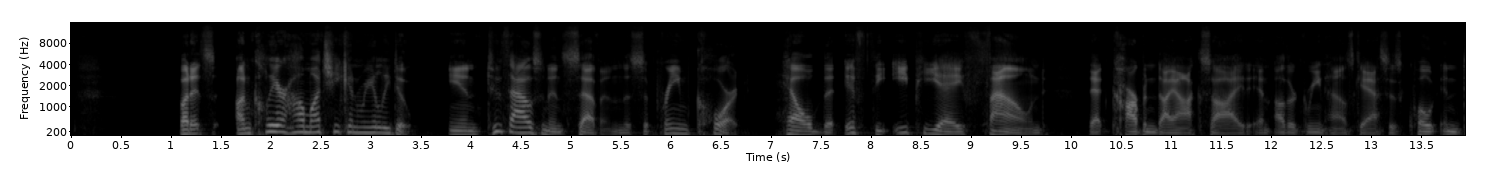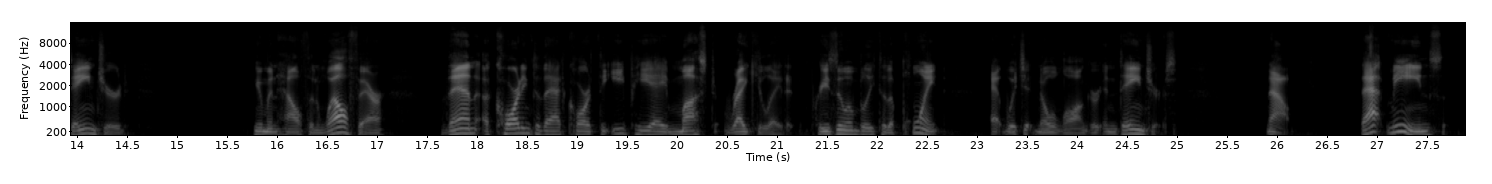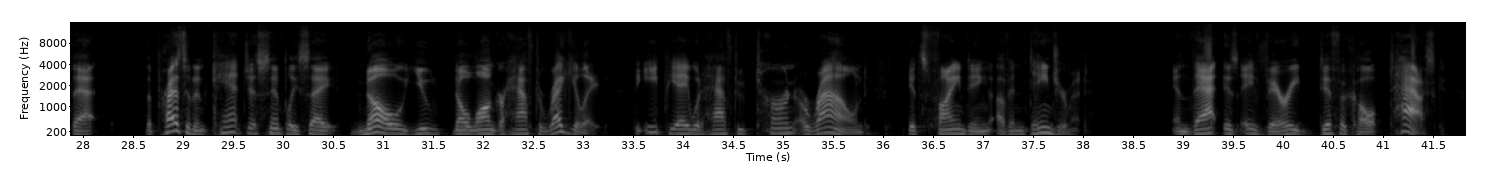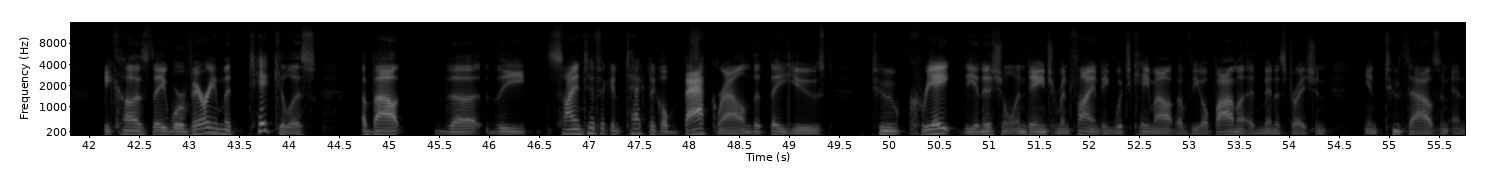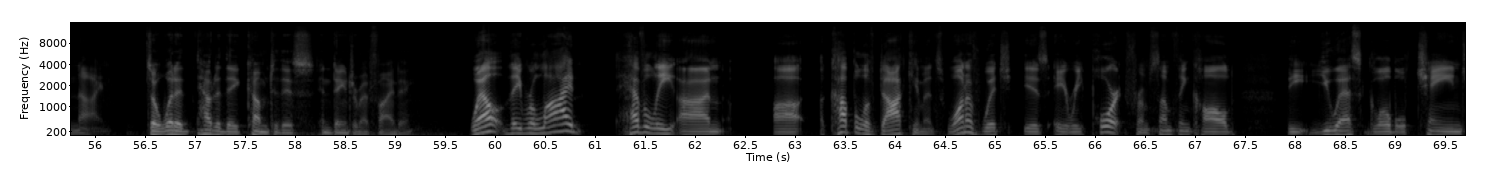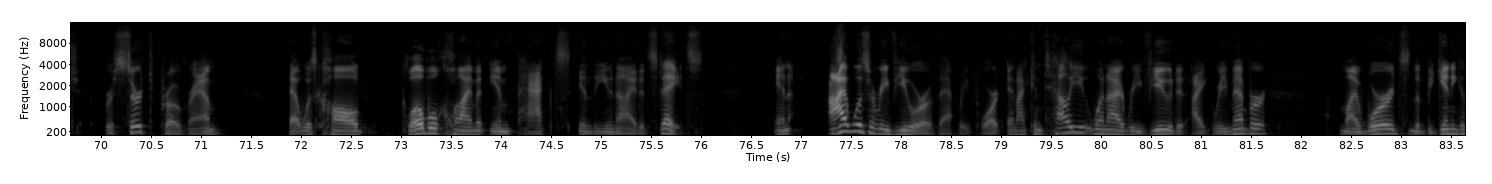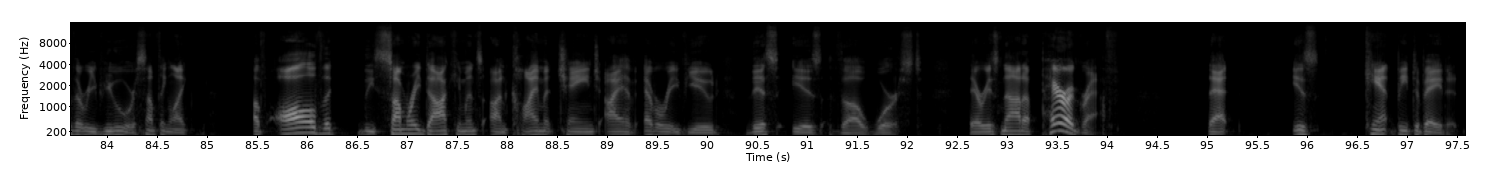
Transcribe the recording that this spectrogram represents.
But it's unclear how much he can really do. In 2007, the Supreme Court held that if the EPA found that carbon dioxide and other greenhouse gases, quote, endangered human health and welfare, then, according to that court, the EPA must regulate it, presumably to the point at which it no longer endangers. Now, that means that the president can't just simply say, no, you no longer have to regulate. The EPA would have to turn around its finding of endangerment. And that is a very difficult task because they were very meticulous about the the scientific and technical background that they used to create the initial endangerment finding, which came out of the Obama administration in 2009. So, what did, how did they come to this endangerment finding? Well, they relied heavily on uh, a couple of documents, one of which is a report from something called the U.S. Global Change Research Program that was called Global Climate Impacts in the United States. And I was a reviewer of that report, and I can tell you when I reviewed it, I remember my words in the beginning of the review were something like, of all the, the summary documents on climate change I have ever reviewed, this is the worst. There is not a paragraph that is can't be debated.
